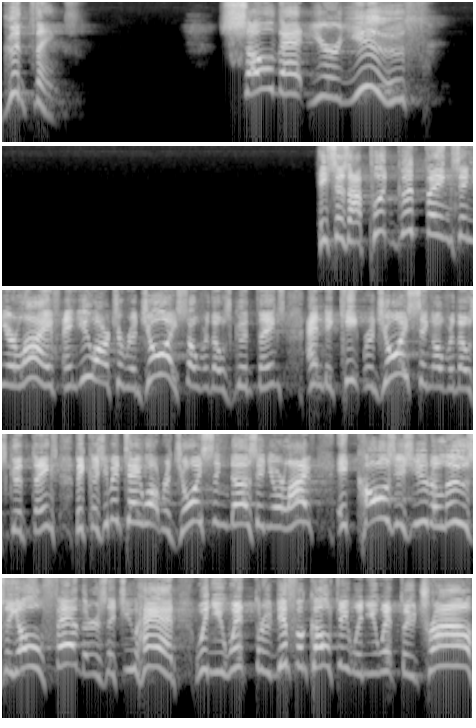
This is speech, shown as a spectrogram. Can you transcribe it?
good things, so that your youth He says, I put good things in your life and you are to rejoice over those good things and to keep rejoicing over those good things because let me tell you what rejoicing does in your life. It causes you to lose the old feathers that you had when you went through difficulty, when you went through trial,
